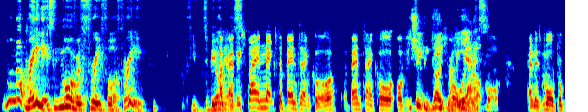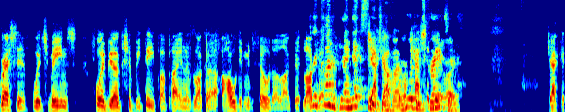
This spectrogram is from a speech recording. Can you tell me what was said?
Well, not really. It's more of a three-four-three. If you, to be honest, Okay, but he's playing next to Bentancur. Bentancur obviously be goes deeper, forward yes. a lot more and is more progressive, which means Højbjerg should be deeper, playing as like a, a holding midfielder, like a, Well, like they a kind of play next to each other. or a Højbjerg's Casemiro. jacket.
